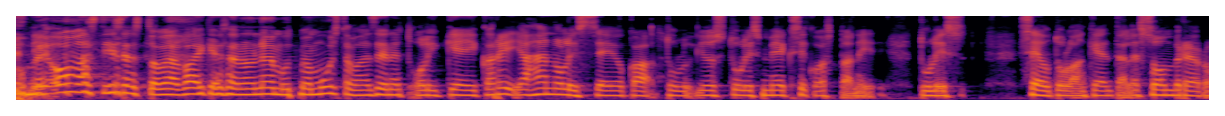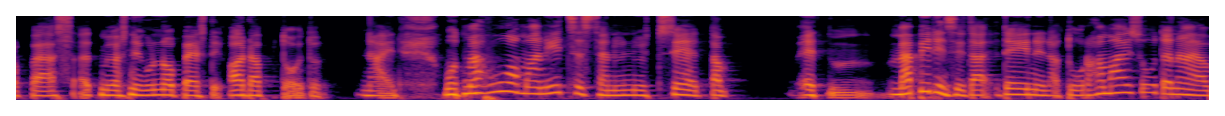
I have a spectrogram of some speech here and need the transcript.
komea. niin omasta isästä on vähän vaikea sanoa näin, mutta mä muistan vain sen, että oli keikari. Ja hän olisi se, joka tuli, jos tulisi Meksikosta, niin tulisi Seutulan kentälle sombrero päässä, että myös niin kuin nopeasti adaptoitu näin. Mutta mä huomaan itsessäni nyt se, että et mä pidin sitä teininä turhamaisuutena ja,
